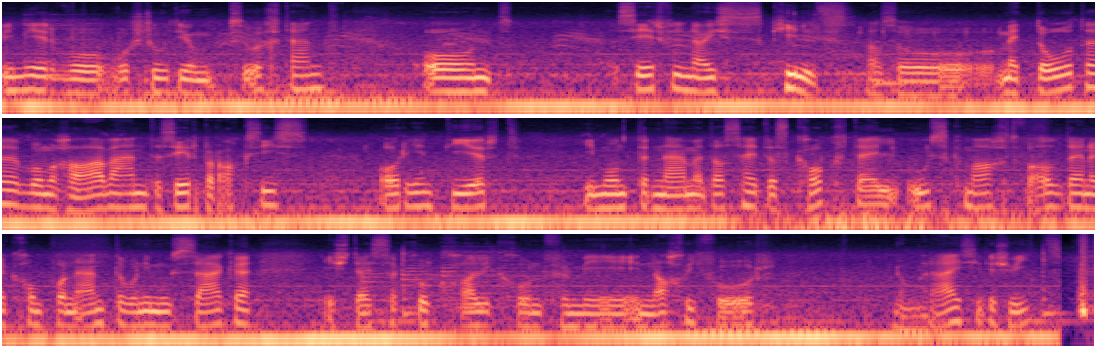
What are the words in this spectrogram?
wie wir, die das Studium besucht haben. Und sehr viele neue Skills, also Methoden, die man anwenden kann, sehr praxisorientiert im Unternehmen. Das hat das Cocktail ausgemacht von all diesen Komponenten, wo ich muss sagen, ist Dessert Qualicon für mich nach wie vor Nummer eins in der Schweiz.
